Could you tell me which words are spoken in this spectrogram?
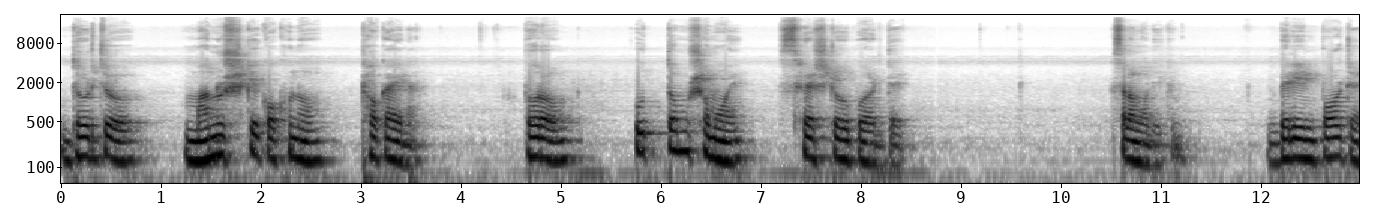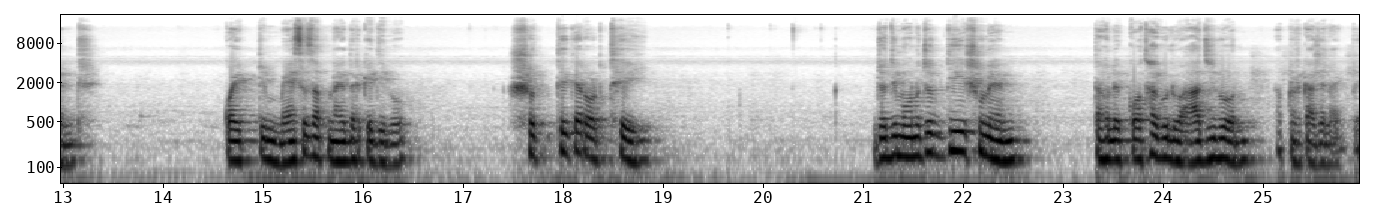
ধৈর্য মানুষকে কখনো ঠকায় না, বরং উত্তম সময় শ্রেষ্ঠ উপহার দেয়। আসসালামু আলাইকুম। ভেরি ইম্পর্ট্যান্ট কয়েকটি মেসেজ আপনাদেরকে দিব। সত্যিকার অর্থেই যদি মনোযোগ দিয়ে শুনেন, তাহলে কথাগুলো আজীবন আপনার কাজে লাগবে।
